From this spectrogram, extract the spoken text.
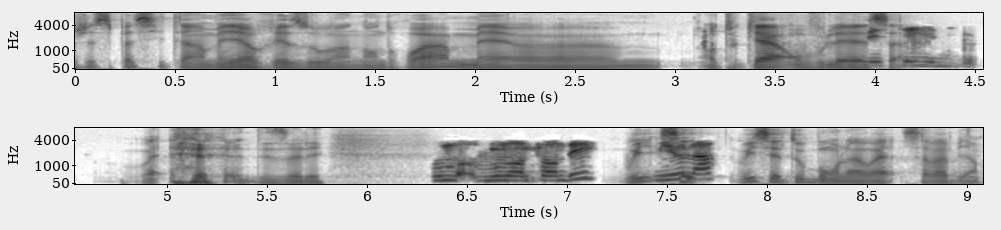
je ne sais pas si tu as un meilleur réseau à un endroit, mais en tout cas, on je voulait. ça- de... Ouais, désolé. Vous m'entendez Oui, Mieux là? oui, c'est tout bon là, ouais, ça va bien.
